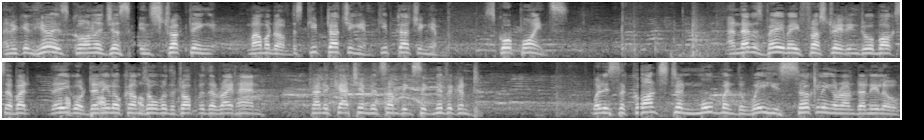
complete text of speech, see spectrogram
And you can hear his corner just instructing Mamadov, just keep touching him, keep touching him, score points. And that is very, very frustrating to a boxer. But there you go. Danilo comes over the top with the right hand, trying to catch him with something significant. but it's the constant movement, the way he's circling around Danilo.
